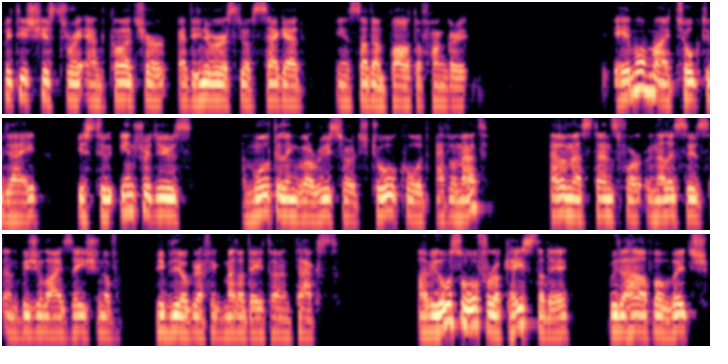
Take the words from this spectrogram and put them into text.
British history and culture at the University of Szeged in southern part of Hungary. The aim of my talk today is to introduce a multilingual research tool called AVOBMAT. AVOBMAT stands for Analysis and Visualization of Bibliographic Metadata and Text. I will also offer a case study with the help of which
